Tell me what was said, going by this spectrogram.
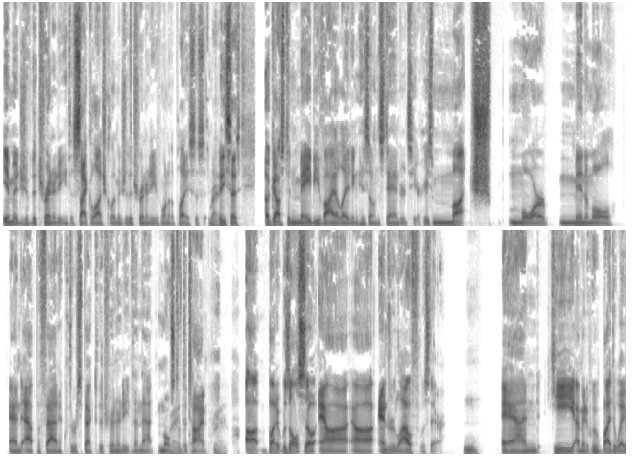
image of the Trinity, the psychological image of the Trinity is one of the places. Right. But he says Augustine may be violating his own standards here. He's much more minimal and apophatic with respect to the Trinity than that most Right. of the time. Right. Uh, but it was also uh, uh, Andrew Louth was there. Hmm. And he, I mean, who, by the way,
